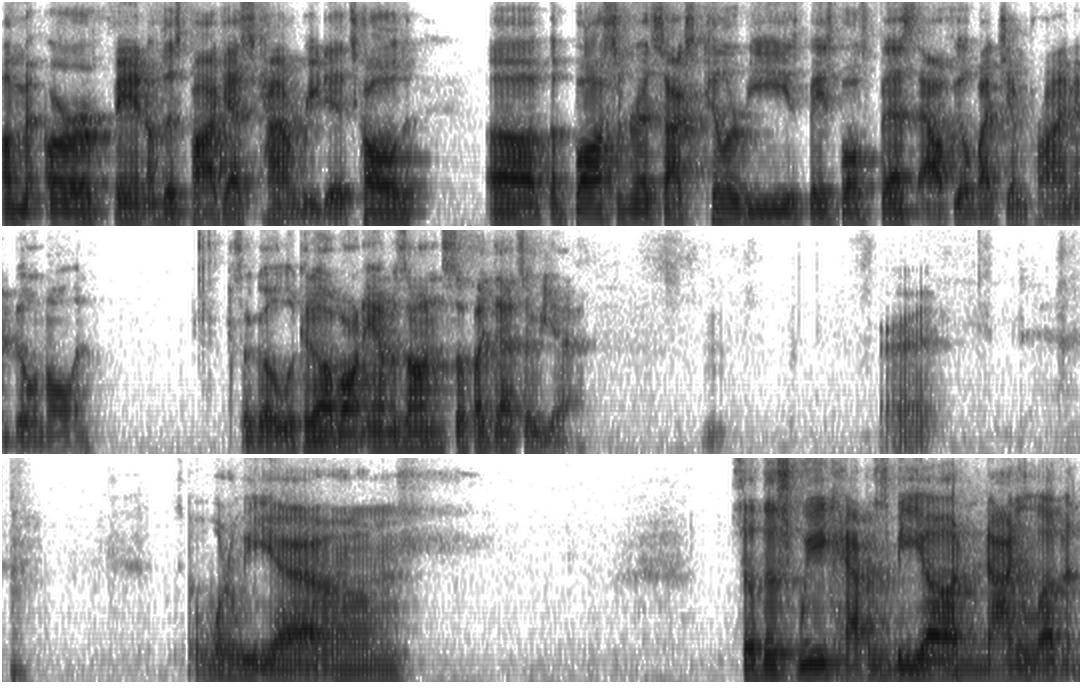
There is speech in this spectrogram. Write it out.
um or a fan of this podcast. Kind of read it. It's called uh, "The Boston Red Sox Killer Bees: Baseball's Best Outfield" by Jim Prime and Bill Nolan. So go look it up on Amazon and stuff like that. So yeah. All right. So what do we? Yeah. Um. So this week happens to be uh 9-11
